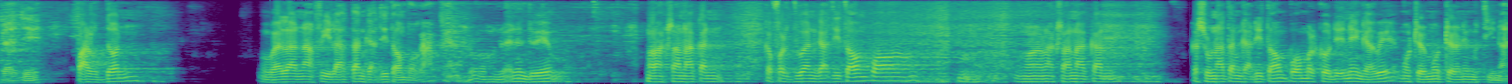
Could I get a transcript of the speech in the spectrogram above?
Jadi fardon wala nafilatan gak ditampa kabeh. Ini duwe melaksanakan kefarduan gak ditampa, melaksanakan kesunatan gak ditampa mergo ini gawe model-model ning Madinah.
